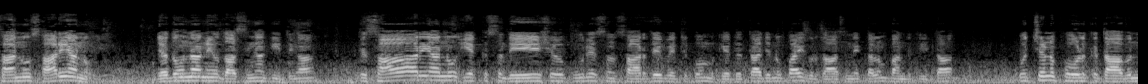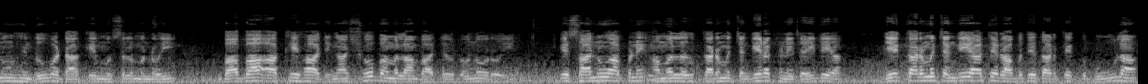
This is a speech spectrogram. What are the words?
ਸਾਨੂੰ ਸਾਰਿਆਂ ਨੂੰ, ਜਦੋਂ ਉਹਨਾਂ ਨੇ ਉਦਾਸੀਆਂ ਕੀਤੀਆਂ, ਤੇ ਸਾਰਿਆਂ ਨੂੰ ਇੱਕ ਸੰਦੇਸ਼ ਪੂਰੇ ਸੰਸਾਰ ਦੇ ਵਿੱਚ ਘੁੰਮ ਕੇ ਦਿੱਤਾ, ਜਿਹਨੂੰ ਭਾਈ ਗੁਰਦਾਸ ਨੇ ਕਲਮ ਬੰਦ ਕੀਤਾ। ਪੁੱਛਣ ਫੋਲ ਕਿਤਾਬ ਨੂੰ ਹਿੰਦੂ ਵੱਡਾ ਕੇ ਮੁਸਲਮਾਨ ਹੋਈ ਬਾਬਾ ਆਖੇ ਹਾਜੀਆਂ ਸ਼ੁਭ ਅਮਲਾਂ ਬਾਜੋ ਦੋਨੋਂ ਰੋਈ। ਕਿ ਸਾਨੂੰ ਆਪਣੇ ਅਮਲ ਕਰਮ ਚੰਗੇ ਰੱਖਣੇ ਚਾਹੀਦੇ ਆ। ਜੇ ਕਰਮ ਚੰਗੇ ਆ ਤੇ ਰੱਬ ਦੇ ਦਰ ਤੇ ਕਬੂਲ ਆ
